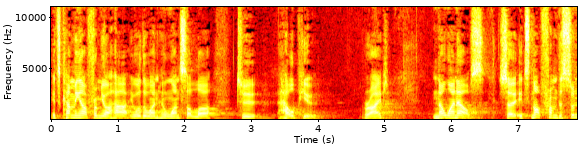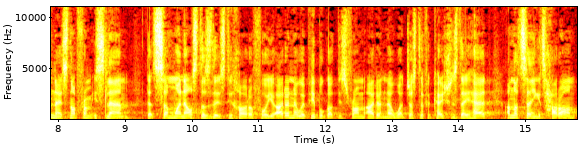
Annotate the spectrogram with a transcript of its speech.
It's coming out from your heart. You're the one who wants Allah to help you, right? No one else. So it's not from the Sunnah, it's not from Islam that someone else does the istikhara for you. I don't know where people got this from. I don't know what justifications they had. I'm not saying it's haram.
